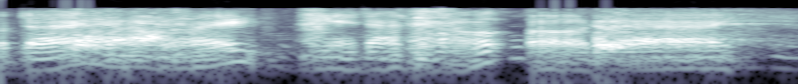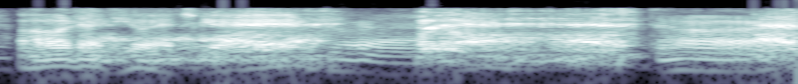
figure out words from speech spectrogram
Oddaj. Oddaj. Nie dasz mu. Oddaj. Oddaj piłeczkę. Tak.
